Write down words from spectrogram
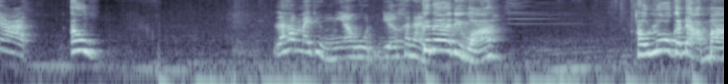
จัด เอ้า แล้วทำไมถึงมีอาวุธเยอะขนาดก็นี้น่าดิวะ เอาโล่กระดาบมา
